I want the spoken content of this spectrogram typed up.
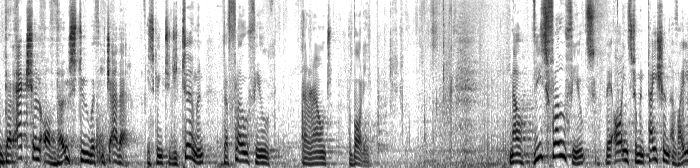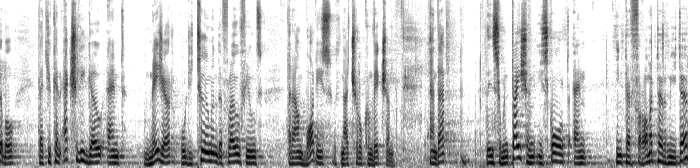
Interaction of those two with each other is going to determine the flow field around the body. Now, these flow fields, there are instrumentation available that you can actually go and measure or determine the flow fields around bodies with natural convection. And that the instrumentation is called an interferometer meter.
